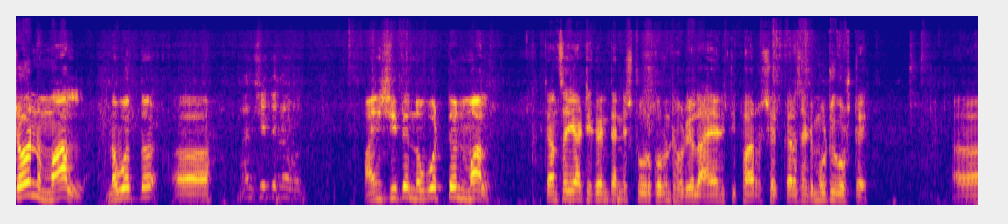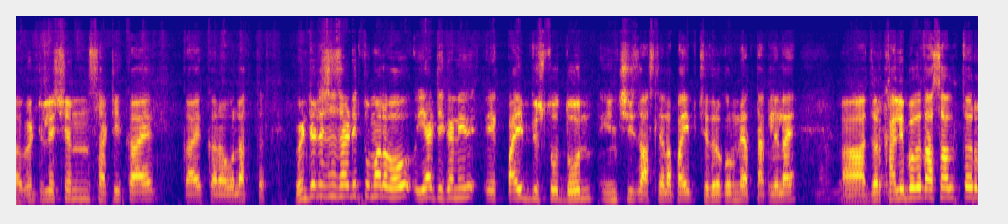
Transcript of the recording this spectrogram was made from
टन माल नव्वद ऐंशी ते नव्वद. ऐंशी ते नव्वद टन माल त्यांचा या ठिकाणी त्यांनी स्टोअर करून ठेवलेला आहे आणि ती फार शेतकऱ्यासाठी मोठी गोष्ट आहे. व्हेंटिलेशनसाठी काय काय करावं लागतं? व्हेंटिलेशनसाठी तुम्हाला भाऊ या ठिकाणी एक पाईप दिसतो दोन इंचीचा असलेला पाईप छिद्र करून यात टाकलेला आहे. जर खाली बघत असाल तर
